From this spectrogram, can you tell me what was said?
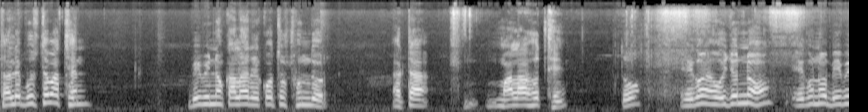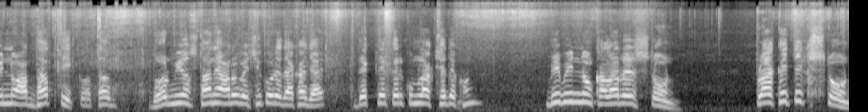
তাহলে বুঝতে পারছেন বিভিন্ন কালারের কত সুন্দর একটা মালা হচ্ছে। তো এগুলো ওই জন্য এগুলো বিভিন্ন আধ্যাত্মিক অর্থাৎ ধর্মীয় স্থানে আরও বেশি করে দেখা যায়। দেখতে কীরকম লাগছে দেখুন। বিভিন্ন কালারের স্টোন, প্রাকৃতিক স্টোন।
